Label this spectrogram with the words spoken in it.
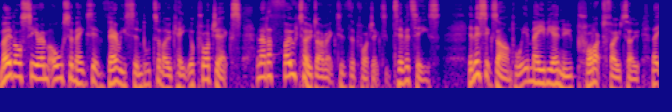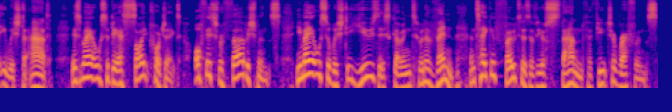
Mobile CRM also makes it very simple to locate your projects and add a photo directed to the project activities. In this example, it may be a new product photo that you wish to add. This may also be a site project, office refurbishments. You may also wish to use this going to an event and taking photos of your stand for future reference,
